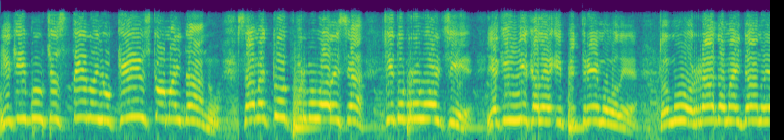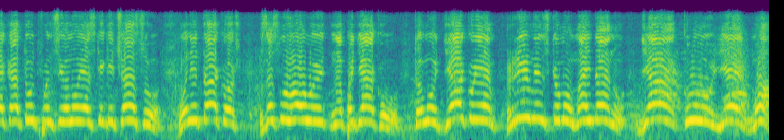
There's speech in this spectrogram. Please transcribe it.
який був частиною Київського майдану. Саме тут формувалися ті добровольці, які їхали і підтримували. Тому Рада Майдану, яка тут функціонує скільки часу, вони також заслуговують на подяку. Тому дякуємо Рівненському майдану. Дякуємо.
